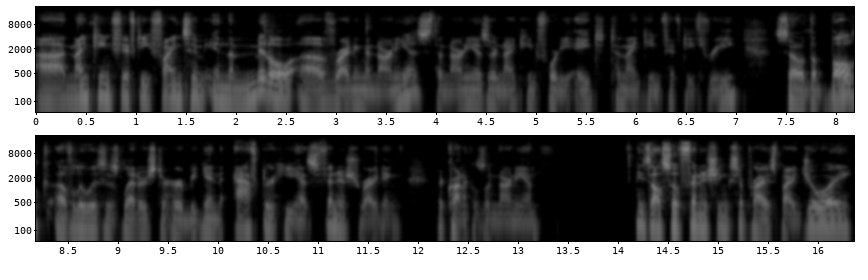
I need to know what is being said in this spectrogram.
Uh, 1950 finds him in the middle of writing the Narnias. The Narnias are 1948 to 1953. So the bulk of Lewis's letters to her begin after he has finished writing the Chronicles of Narnia. He's also finishing Surprised by Joy.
